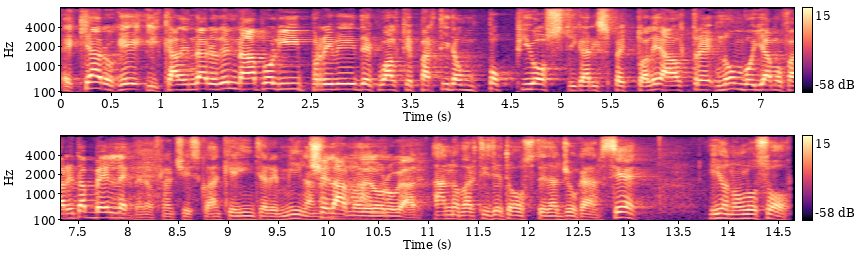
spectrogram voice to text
È chiaro che il calendario del Napoli prevede qualche partita un po' più ostica rispetto alle altre. Non vogliamo fare tabelle. Eh, Però Francesco, anche Inter e Milan Ce l'hanno le loro gare. Hanno partite toste da giocarsi. eh. Io non lo so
